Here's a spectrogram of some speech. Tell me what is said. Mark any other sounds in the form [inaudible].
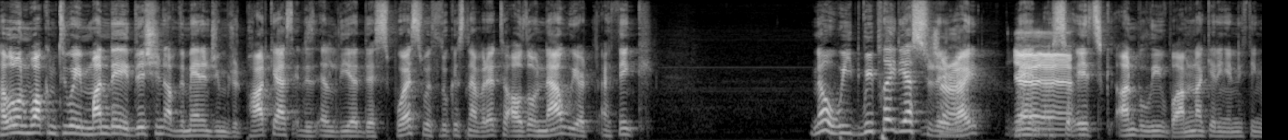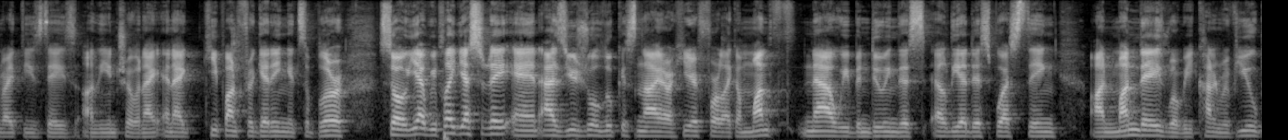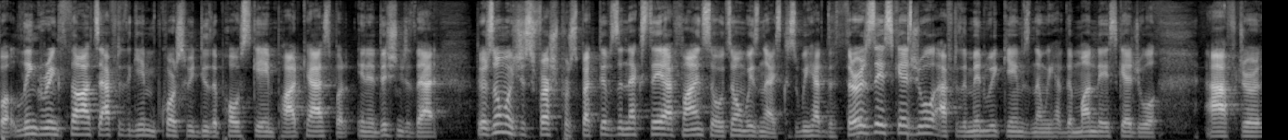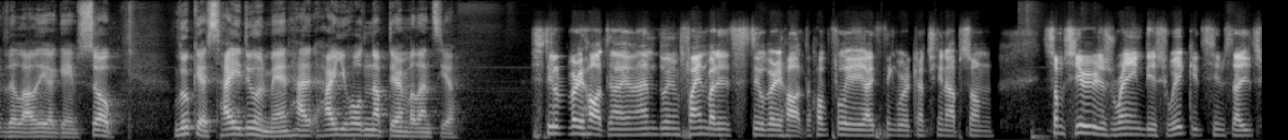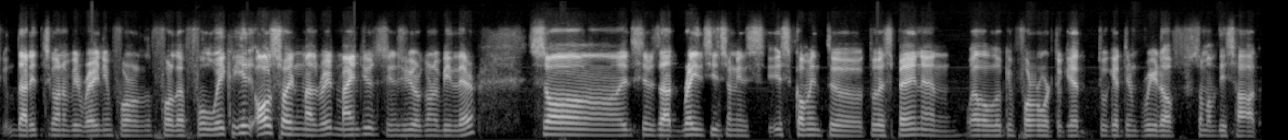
Hello and welcome to a Monday edition of the Managing Madrid podcast. It is El Dia Después with Lucas Navarrete. Although now we are, I think, no, we we played yesterday, Sure. right? Yeah, Man, yeah, so it's unbelievable. I'm not getting anything right these days on the intro, and I and I keep on forgetting it's a blur. So yeah, we played yesterday, and as usual, Lucas and I are here for like a month now. We've been doing this El Dia Después thing on Mondays where we kind of review, but lingering thoughts after the game. Of course, we do the post game podcast, but in addition to that. There's always just fresh perspectives the next day, I find, so it's always nice because we have the Thursday schedule after the midweek games, and then we have the Monday schedule after the La Liga games. So, Lucas, how you doing, man? How, how are you holding up there in Valencia? Still very hot. I, I'm doing fine, but it's still very hot. Hopefully, I think we're catching up some some serious rain this week. It seems that it's that it's going to be raining for for the full week. Also in Madrid, mind you, since you're going to be there. So it seems that rain season is is coming to to Spain, and well, looking forward to get to getting rid of some of this hot.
